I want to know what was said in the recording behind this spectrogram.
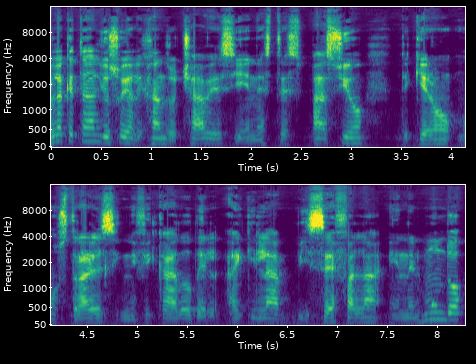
Hola, ¿qué tal? Yo soy Alejandro Chávez y en este espacio te quiero mostrar el significado del águila bicéfala en el mundo.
